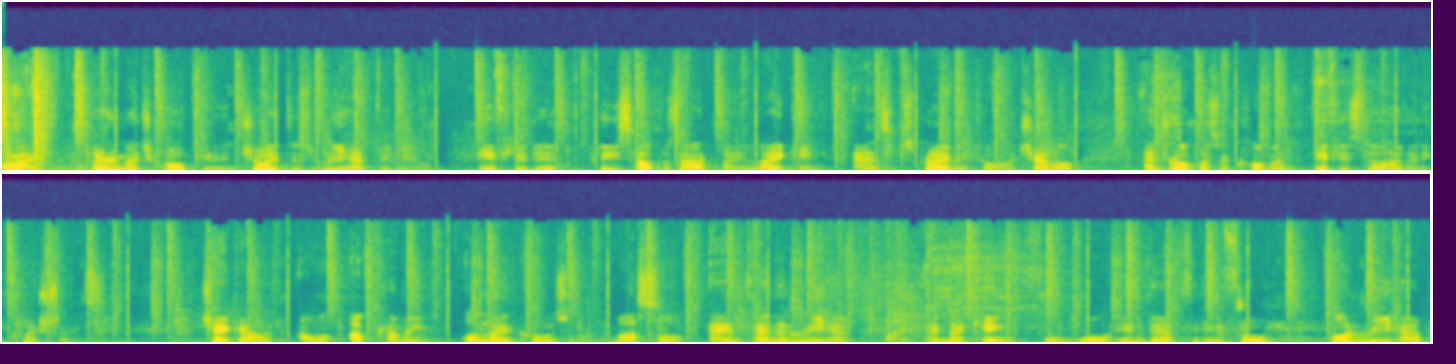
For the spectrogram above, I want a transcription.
Alright, I very much hope you enjoyed this rehab video. If you did, please help us out by liking and subscribing to our channel and drop us a comment if you still have any questions. Check out our upcoming online course on muscle and tendon rehab by Enda King for more in-depth info on rehab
